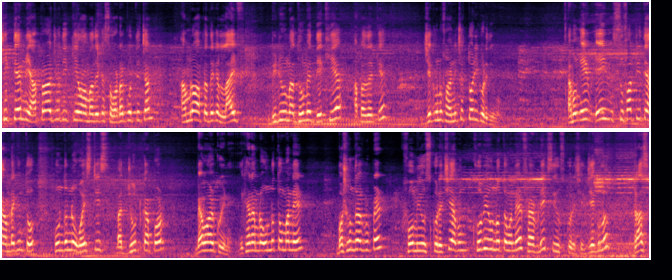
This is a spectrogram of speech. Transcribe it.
ঠিক তেমনি আপনারা যদি কেউ আমাদের কাছে অর্ডার করতে চান, আমরাও আপনাদেরকে লাইভ ভিডিওর মাধ্যমে দেখিয়ে আপনাদেরকে যে কোনো ফার্নিচার তৈরি করে দিব। এবং এই এই সোফাটিতে আমরা কিন্তু কোনো ধরনের ওয়েস্টিস বা জুট কাপড় ব্যবহার করি না এখানে আমরা উন্নত মানের বসুন্ধরা গ্রুপের ফোম ইউজ করেছি এবং খুবই উন্নত মানের ফ্যাব্রিক্স ইউজ করেছি, যেগুলো ডাস্ট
